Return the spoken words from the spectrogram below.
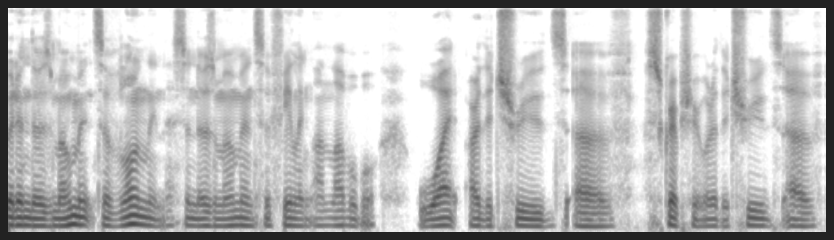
But in those moments of loneliness, in those moments of feeling unlovable, what are the truths of scripture? What are the truths of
